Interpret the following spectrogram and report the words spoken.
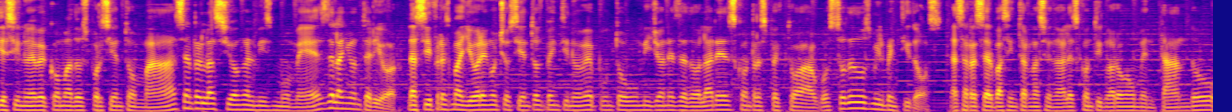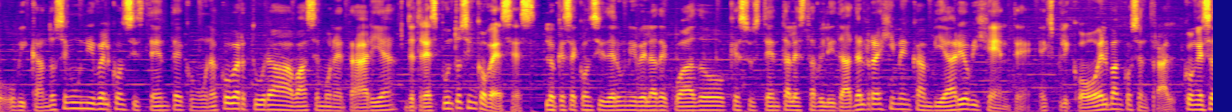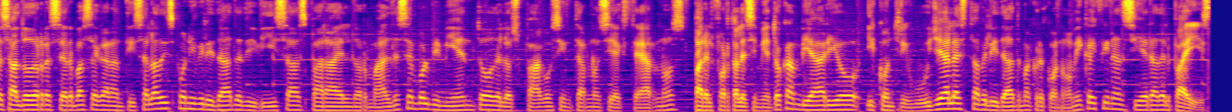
19,2% más en relación al mismo mes del año anterior. La cifra es mayor en 829.1 millones de dólares con respecto a agosto de 2022. Las reservas internacionales continuaron aumentando, ubicándose en un nivel consistente con una cobertura a base monetaria de 3.5 veces, lo que se considera un nivel adecuado que sustenta la estabilidad del régimen cambiario vigente, explicó el Banco Central. Con ese saldo de reservas se garantiza la disponibilidad de divisas para el normal desenvolvimiento de los pagos internos y externos, para el fortalecimiento cambiario y contribuye a la estabilidad macroeconómica y financiera del país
